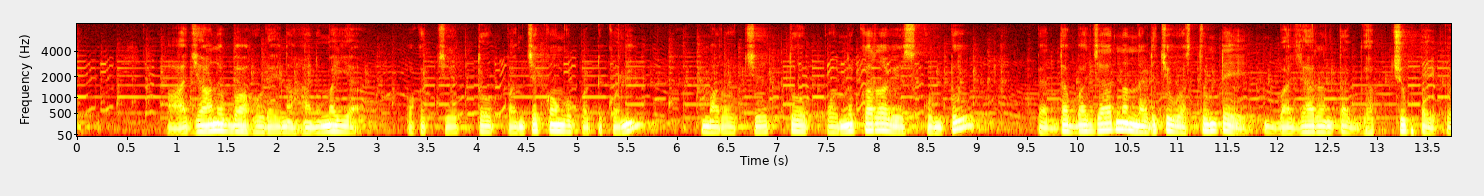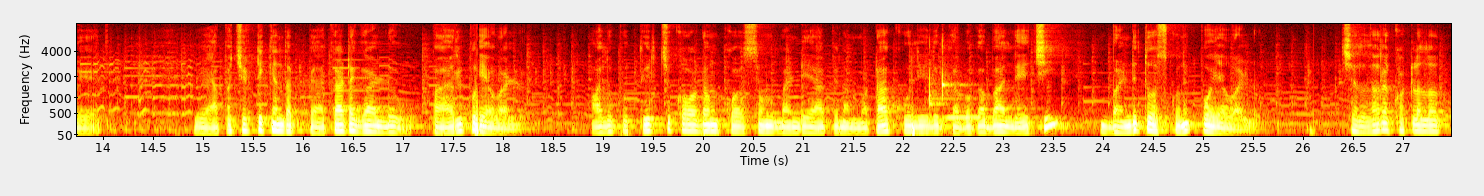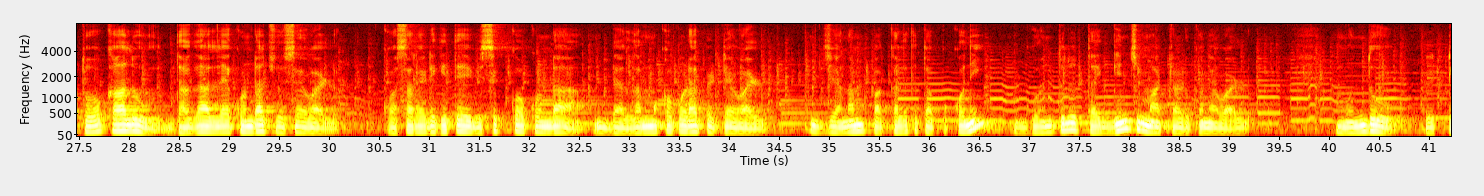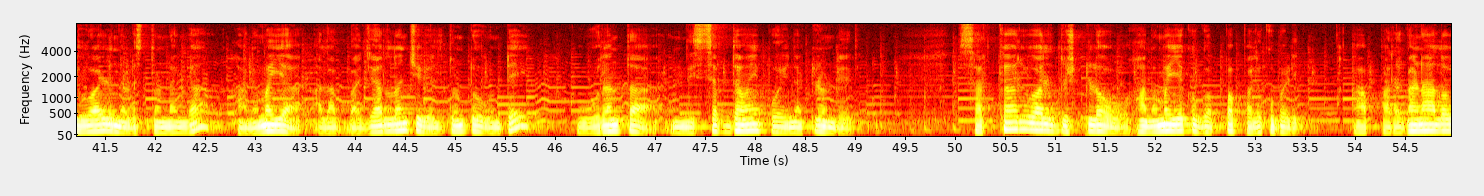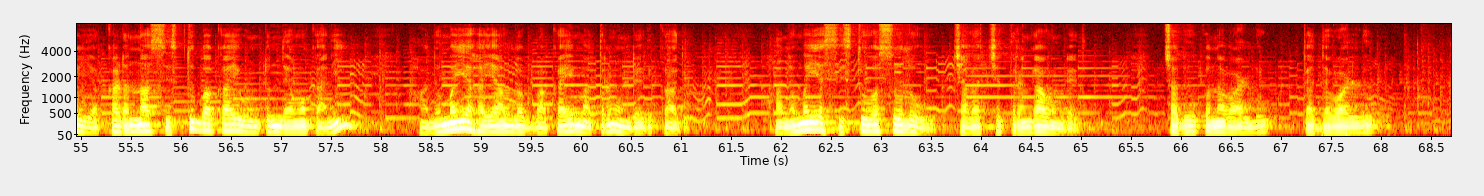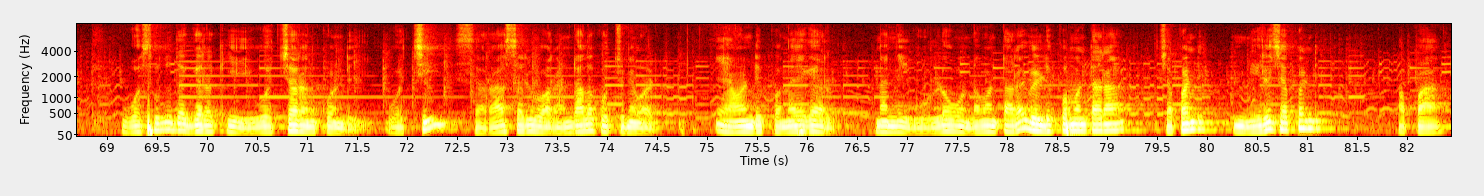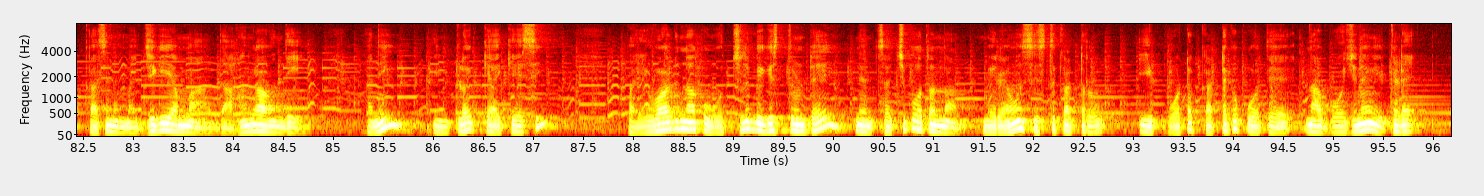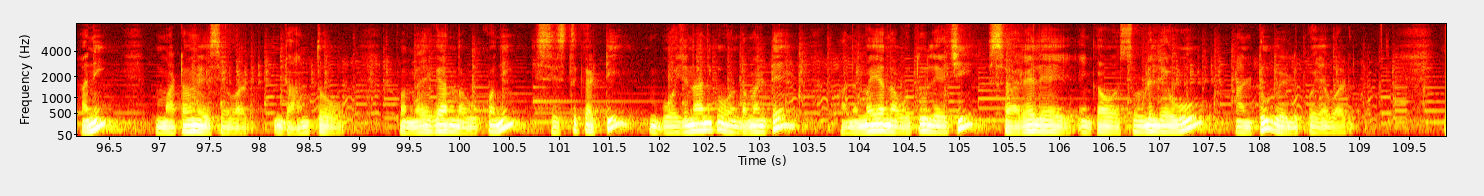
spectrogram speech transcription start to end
ఆజానుబాహుడైన హనుమయ్య ఒక చేత్తో పంచకొంగు పట్టుకొని మరో చేత్తో పొన్నుకర్ర వేసుకుంటూ పెద్ద బజార్న నడిచి వస్తుంటే బజారంతా గప్చుప్ అయిపోయేది వేప చెట్టు కింద పేకాటగాళ్ళు పారిపోయేవాళ్ళు. అలుపు తీర్చుకోవడం కోసం బండి ఆపిన ముఠా కూలీలు గబగబా లేచి బండి తోసుకొని పోయేవాళ్ళు. చిల్లర కొట్లలో తూకాలు దగా లేకుండా చూసేవాళ్ళు. కొసరడిగితే విసుక్కోకుండా బెల్లం ముక్క కూడా పెట్టేవాళ్ళు. జనం పక్కలకి తప్పుకొని గొంతులు తగ్గించి మాట్లాడుకునేవాళ్ళు. ముందు ఎట్టివాళ్ళు నడుస్తుండగా హనుమయ్య అలా బజార్లోంచి వెళ్తుంటూ ఉంటే ఊరంతా నిశ్శబ్దమైపోయినట్లుండేది. సర్కారు వాళ్ళ దృష్టిలో హనుమయ్యకు గొప్ప పలుకుబడి ఆ పరగణాలో ఎక్కడన్నా శిస్తు బకాయి ఉంటుందేమో కానీ హనుమయ్య హయాంలో బకాయి మాత్రం ఉండేది కాదు. హనుమయ్య శిస్తు వసూలు చాలా చిత్రంగా ఉండేది. చదువుకున్న వాళ్ళు పెద్దవాళ్ళు వసూలు దగ్గరకి వచ్చారనుకోండి వచ్చి సరాసరి వరండాలో కూర్చునేవాడు. ఏమండి పొన్నయ్య గారు నన్ను ఈ ఊళ్ళో ఉండమంటారా వెళ్ళిపోమంటారా? చెప్పండి మీరే చెప్పండి. అప్ప కాసిన మజ్జిగి అమ్మ దాహంగా ఉంది అని ఇంట్లో కేకేసి పైవాడు నాకు ఉచ్చులు బిగిస్తుంటే నేను చచ్చిపోతున్నాను. మీరేమో శిస్తు కట్టరు. ఈ పూట కట్టకపోతే నా భోజనం ఇక్కడే అని మఠం వేసేవాడు. దాంతో పొన్నయ్య గారు నవ్వుకొని శిస్తు కట్టి భోజనానికి ఉండమంటే హనుమయ్య నవ్వుతూ లేచి సరేలే ఇంకా వసూళ్ళు లేవు అంటూ వెళ్ళిపోయేవాడు.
